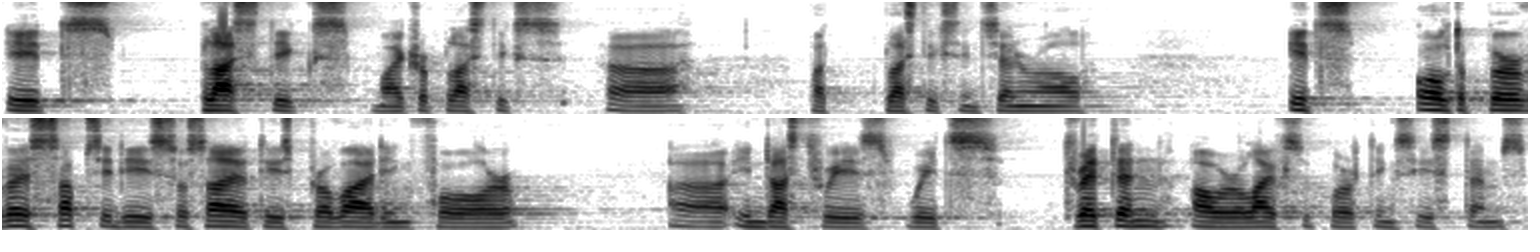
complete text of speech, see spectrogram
it's plastics, microplastics, uh, but plastics in general. It's all the perverse subsidies society is providing for uh, industries which threaten our life supporting systems.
